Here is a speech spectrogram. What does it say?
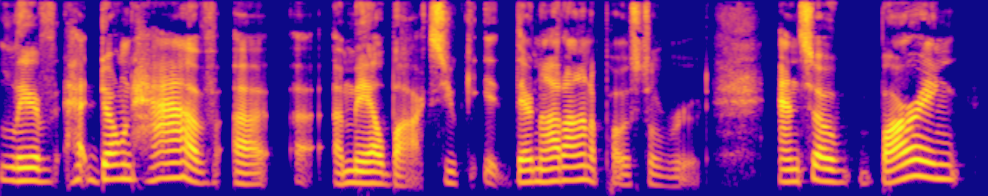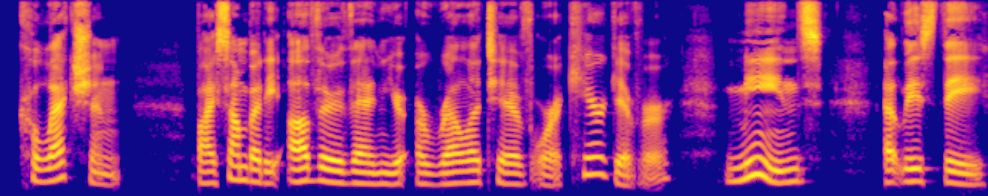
live don't have a, a, a mailbox. You, they're not on a postal route, and so barring collection by somebody other than your, a relative or a caregiver means at least the,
